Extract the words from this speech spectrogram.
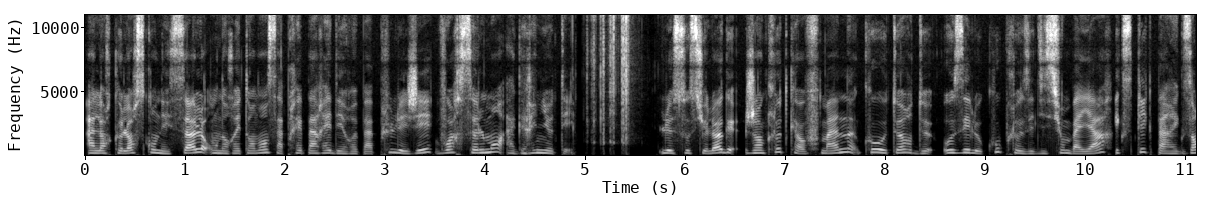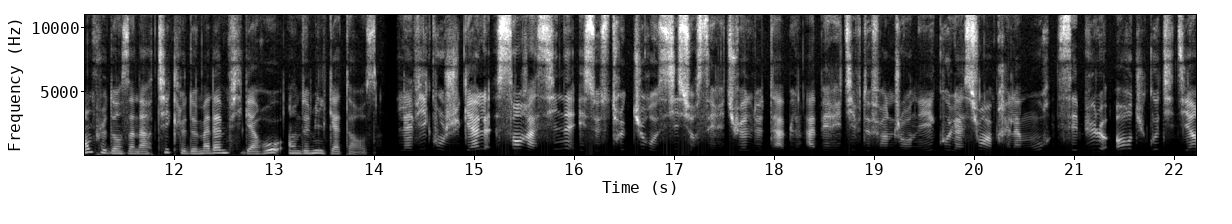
alors que lorsqu'on est seul, on aurait tendance à préparer des repas plus légers, voire seulement à grignoter. Le sociologue Jean-Claude Kaufmann, co-auteur de Oser le couple aux éditions Bayard, explique par exemple dans un article de Madame Figaro en 2014. La vie conjugale s'enracine et se structure aussi sur ses rituels de table. Apéritifs de fin de journée, collation après l'amour, ces bulles hors du quotidien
